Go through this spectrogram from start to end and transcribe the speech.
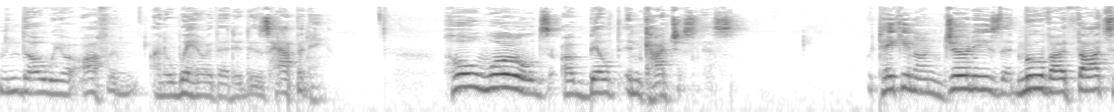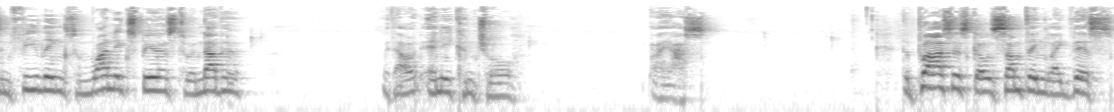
even though we are often unaware that it is happening. Whole worlds are built in consciousness. We're taking on journeys that move our thoughts and feelings from one experience to another without any control by us. The process goes something like this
